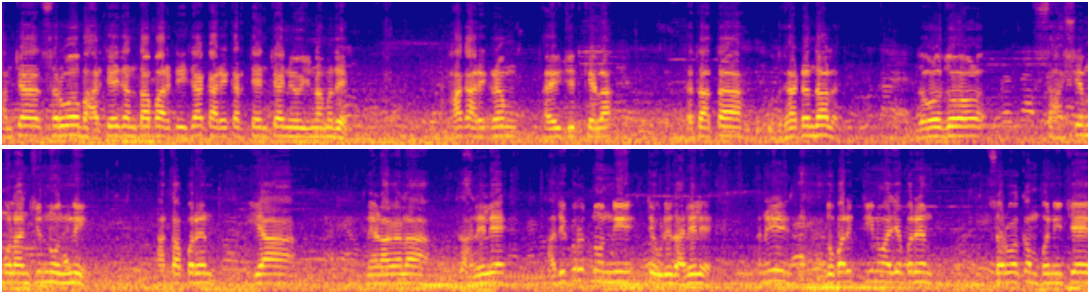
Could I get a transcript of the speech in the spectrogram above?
आमच्या सर्व भारतीय जनता पार्टीच्या कार्यकर्त्यांच्या नियोजनामध्ये हा कार्यक्रम आयोजित केला. त्याचं आता उद्घाटन झालं. जवळजवळ सहाशे मुलांची नोंदणी आतापर्यंत या मेळाव्याला झालेली आहे. अधिकृत नोंदणी तेवढी झालेली आहे. आणि दुपारी तीन वाजेपर्यंत सर्व कंपनीचे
